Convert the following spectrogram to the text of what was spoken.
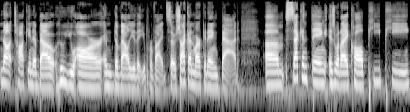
not talking about who you are and the value that you provide. So shotgun marketing, bad. Um, second thing is what I call PPFD,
